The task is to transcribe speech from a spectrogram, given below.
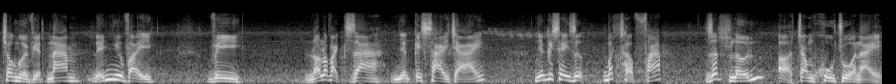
cho người Việt Nam đến như vậy vì nó đã vạch ra những cái sai trái, những cái xây dựng bất hợp pháp rất lớn ở trong khu chùa này.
